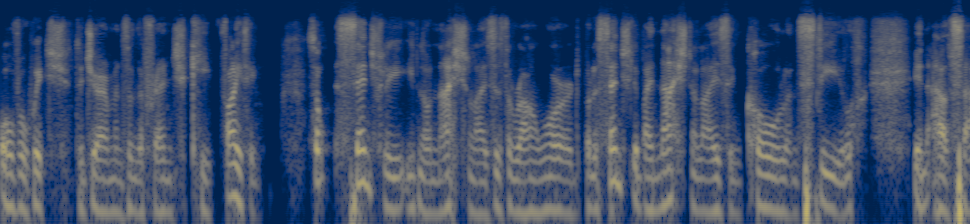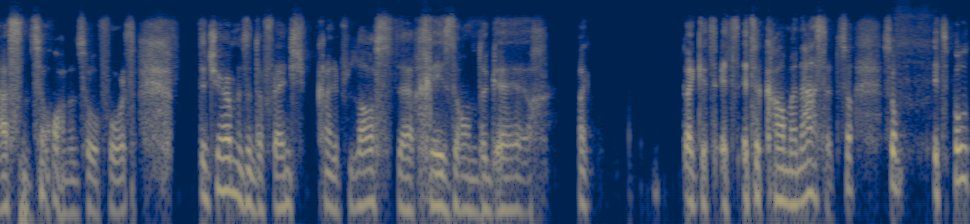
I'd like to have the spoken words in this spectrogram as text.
over which the Germans and the French keep fighting? So essentially, even though nationalize is the wrong word, but essentially by nationalizing coal and steel in Alsace and so on and so forth, the Germans and the French kind of lost their raison de guerre, like it's it's it's a common asset. So so it's both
